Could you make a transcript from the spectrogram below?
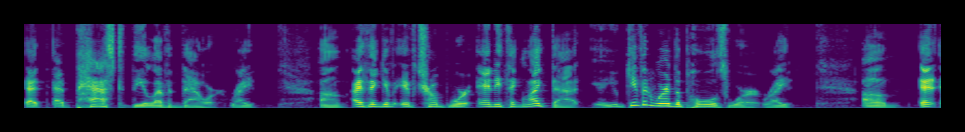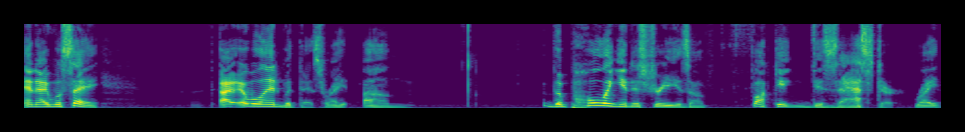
at at past the eleventh hour, right? Um, I think if if Trump were anything like that, you, given where the polls were, right? Um, and, and I will say, I, I will end with this, right? Um, the polling industry is a fucking disaster, right?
